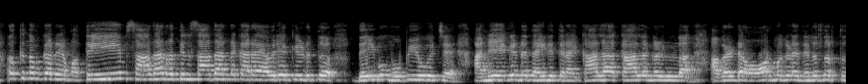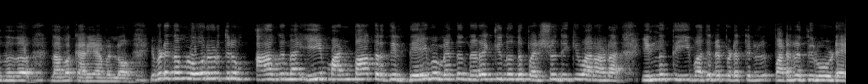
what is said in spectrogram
അതൊക്കെ നമുക്കറിയാം അത്രയും സാധാരണത്തിൽ സാധാരണക്കാരായ അവരെയൊക്കെ എടുത്ത് ദൈവം ഉപയോഗിച്ച് അനേകന്റെ ധൈര്യത്തിനായി കാലാകാലങ്ങളിലുള്ള അവരുടെ ഓർമ്മകളെ നിലനിർത്തുന്നത് നമുക്കറിയാമല്ലോ. ഇവിടെ നമ്മൾ ഓരോരുത്തരും ആകുന്ന ഈ മൺപാത്രത്തിൽ ദൈവം എന്ത് നിറയ്ക്കുന്നത് പരിശോധിക്കുവാനാണ് ഇന്നത്തെ ഈ വചന പഠനത്തിലൂടെ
